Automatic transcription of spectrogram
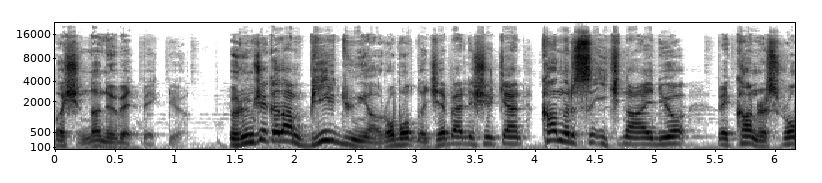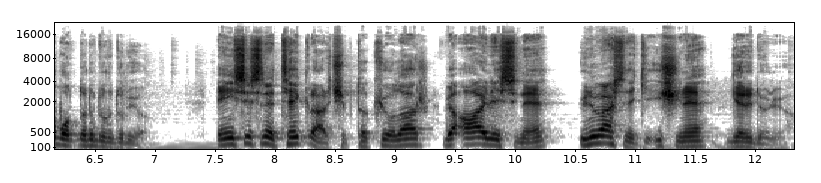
başında nöbet bekliyor. Örümcek adam bir dünya robotla cebelleşirken Connors'ı ikna ediyor ve Connors robotları durduruyor. Ensesine tekrar çip takıyorlar ve ailesine, üniversitedeki işine geri dönüyor.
